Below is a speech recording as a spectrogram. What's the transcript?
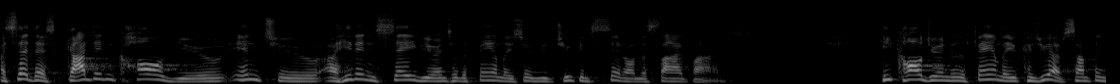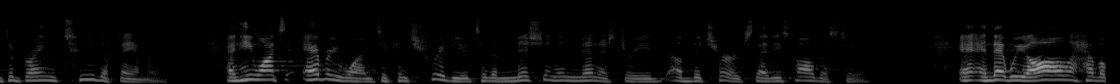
I said this God didn't call you into, uh, He didn't save you into the family so that you can sit on the sidelines. He called you into the family because you have something to bring to the family. And He wants everyone to contribute to the mission and ministry of the church that He's called us to. And, and that we all have a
